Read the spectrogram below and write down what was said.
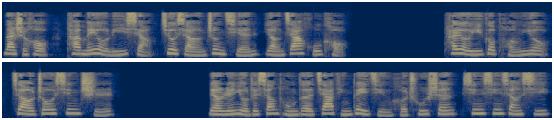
那时候他没有理想，就想挣钱养家糊口。他有一个朋友叫周星驰，两人有着相同的家庭背景和出身，惺惺相惜。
